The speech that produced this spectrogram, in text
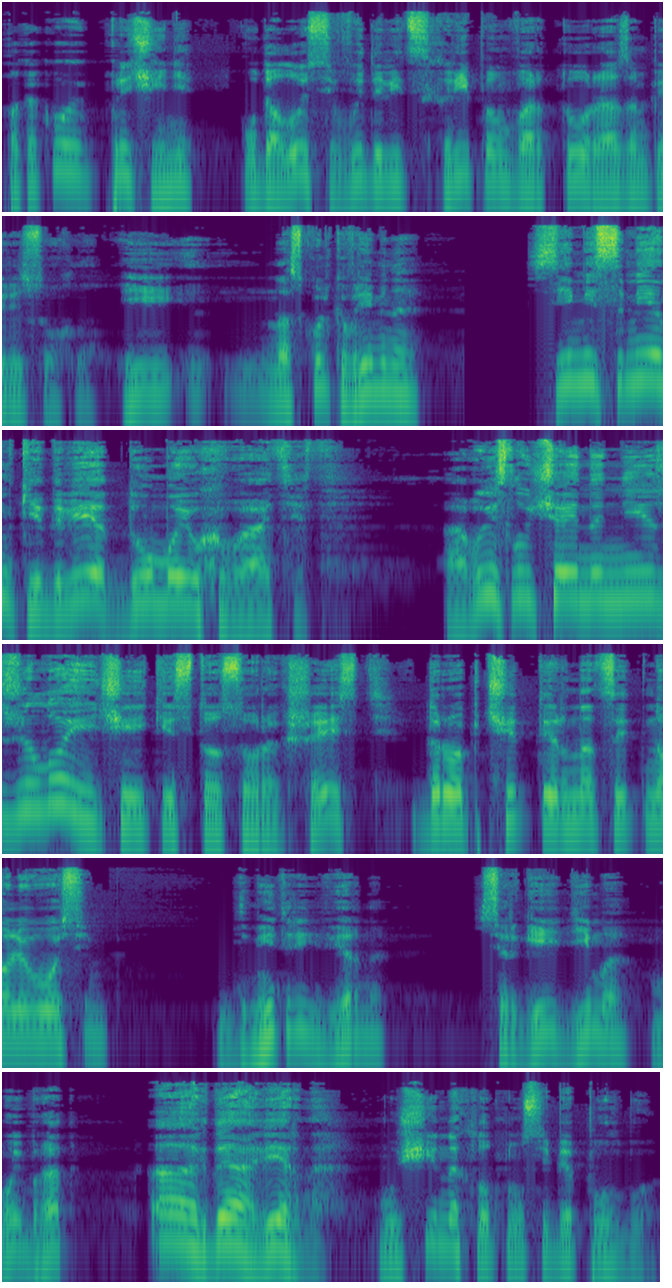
По какой причине удалось выдавить с хрипом во рту разом пересохло? И насколько временно? Семисменки две, думаю, хватит. А вы, случайно, не из жилой ячейки 146, дробь 1408? Дмитрий, верно. Сергей, Дима, мой брат. Ах, да, верно. Мужчина хлопнул себе по лбу.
